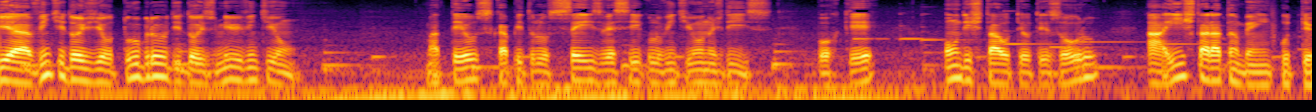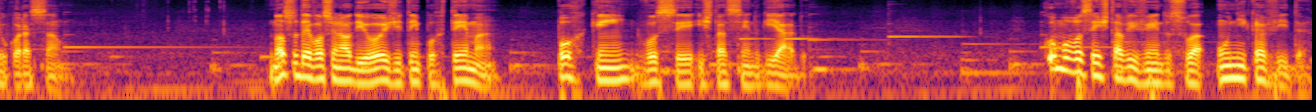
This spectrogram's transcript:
Dia 22 de outubro de 2021. Mateus capítulo 6, versículo 21 nos diz: Porque onde está o teu tesouro, aí estará também o teu coração. Nosso devocional de hoje tem por tema Por quem você está sendo guiado. Como você está vivendo sua única vida?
